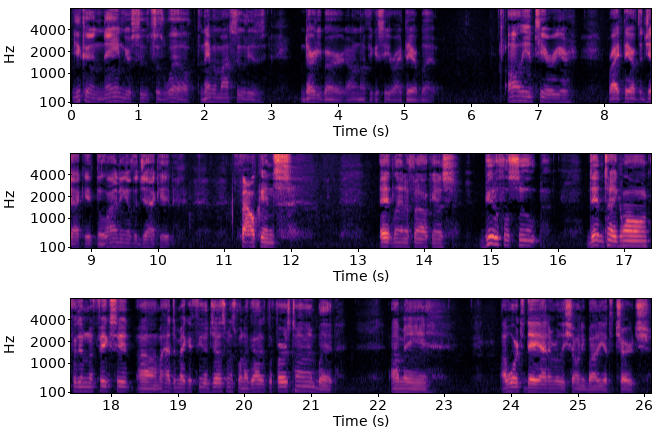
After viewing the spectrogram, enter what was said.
you can name your suits as well. The name of my suit is Dirty Bird. I don't know if you can see it right there, but all the interior right there of the jacket, the lining of the jacket, Falcons, Atlanta Falcons. Beautiful suit. Didn't take long for them to fix it. Um, I had to make a few adjustments when I got it the first time, but I mean, I wore it today. I didn't really show anybody at the church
